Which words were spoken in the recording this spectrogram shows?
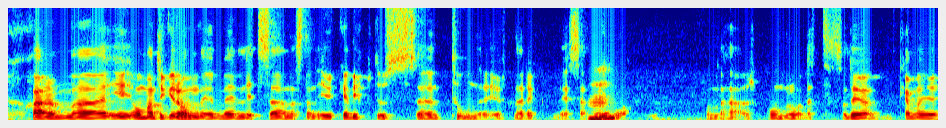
skärma, om man tycker om det, med lite så här, nästan eukalyptus-toner när det, är sett mm. på från det här området. Så det kan man ju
